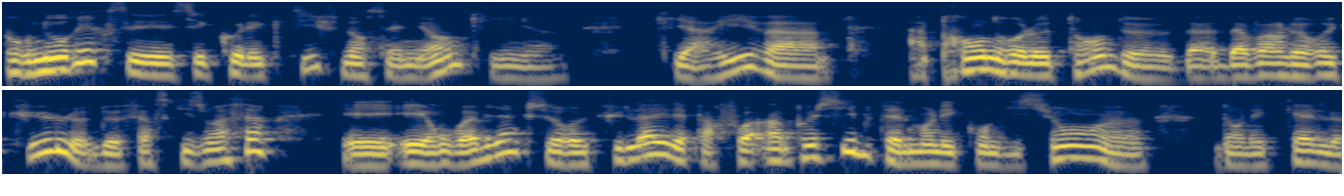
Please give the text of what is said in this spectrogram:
pour nourrir ces, collectifs d'enseignants qui, qui arrivent à, prendre le temps d'avoir le recul, de faire ce qu'ils ont à faire. Et, on voit bien que ce recul-là, il est parfois impossible, tellement les conditions dans lesquelles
